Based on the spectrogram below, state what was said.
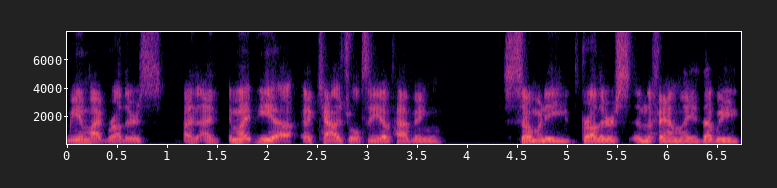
me and my brothers. I, I it might be a, a casualty of having so many brothers in the family that we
